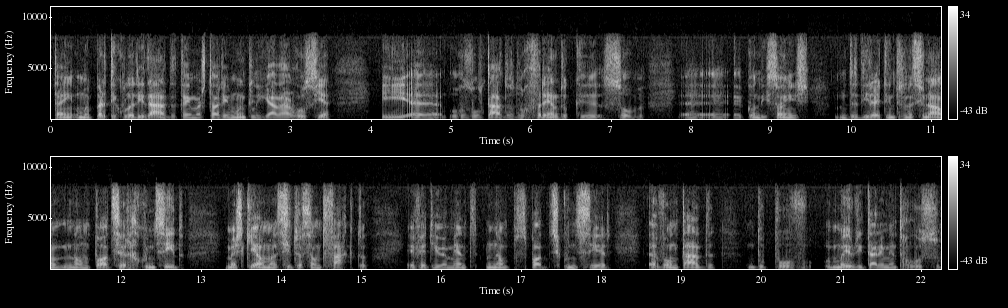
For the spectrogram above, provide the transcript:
tem uma particularidade, tem uma história muito ligada à Rússia e uh, o resultado do referendo, que sob uh, condições de direito internacional não pode ser reconhecido, mas que é uma situação de facto, efetivamente não se pode desconhecer a vontade do povo maioritariamente russo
